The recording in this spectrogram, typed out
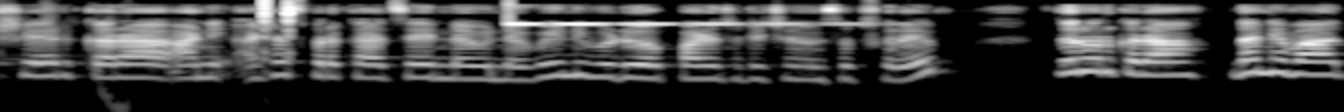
शेअर करा आणि अशाच प्रकारचे नवीन नवीन व्हिडिओ पाहण्यासाठी चॅनल सबस्क्राईब जरूर करा. धन्यवाद.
